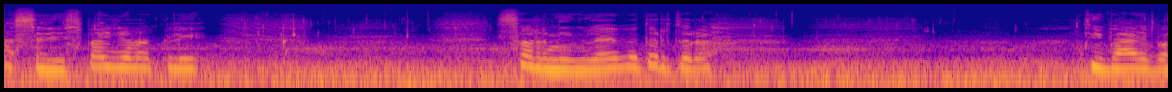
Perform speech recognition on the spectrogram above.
असलीच पाहिजे ना आपली. सर आहे बघ तर तुला. ती बाय बा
